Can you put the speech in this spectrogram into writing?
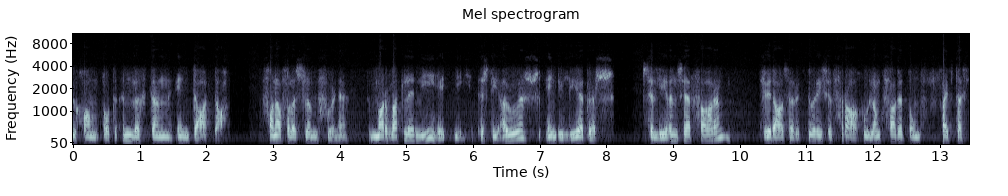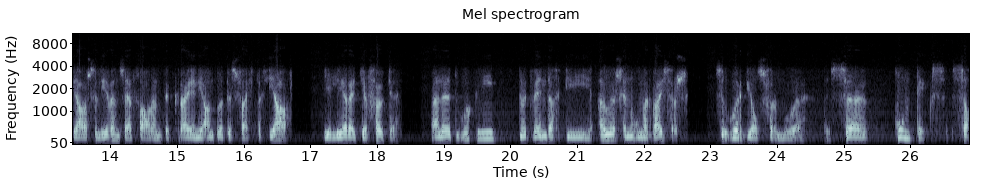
toegang tot inligting en data vanaf hulle slimfone. Maar wat hulle nie het nie, is die ouers en die leerders se lewenservaring. Vir daar's 'n retoriese vraag, hoe lank vat dit om 50 jaar se lewenservaring te kry en die antwoord is 50 jaar. Jy leer uit jou foute hulle het ook nie noodwendig die ouers en onderwysers se oordeelsvermoë se konteks se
